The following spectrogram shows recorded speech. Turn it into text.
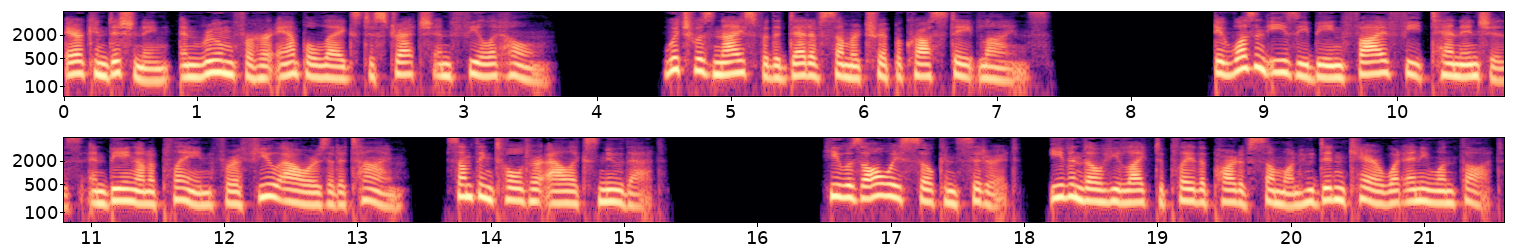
air conditioning and room for her ample legs to stretch and feel at home. Which was nice for the dead of summer trip across state lines. It wasn't easy being 5 feet 10 inches and being on a plane for a few hours at a time, something told her Alex knew that. He was always so considerate, even though he liked to play the part of someone who didn't care what anyone thought.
